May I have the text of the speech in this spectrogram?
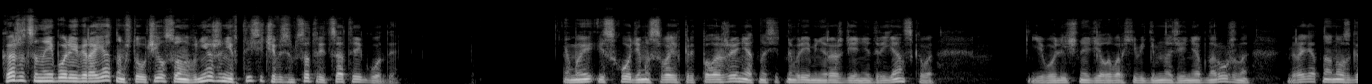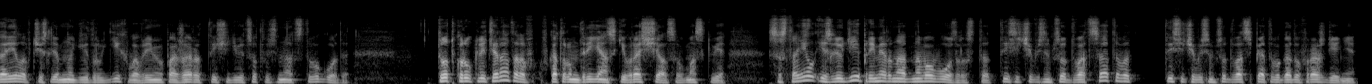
Кажется наиболее вероятным, что учился он в Нежине в 1830-е годы. Мы исходим из своих предположений относительно времени рождения Дриянского. Его личное дело в архиве гимназии не обнаружено. Вероятно, оно сгорело в числе многих других во время пожара 1918 года. Тот круг литераторов, в котором Дриянский вращался в Москве, состоял из людей примерно одного возраста, 1820-1825 годов рождения.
